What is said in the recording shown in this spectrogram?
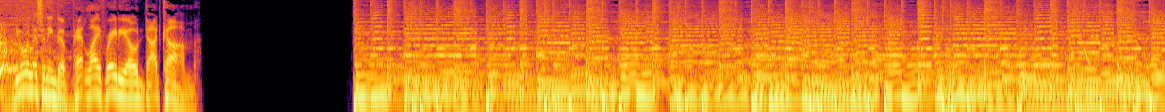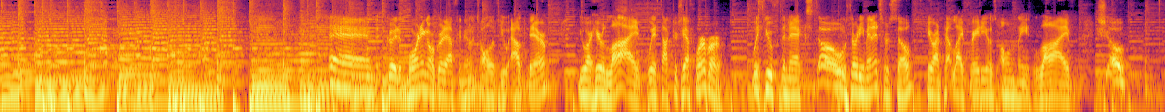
You're listening to PetLifeRadio.com. And good morning or good afternoon to all of you out there. You are here live with Dr. Jeff Werber with you for the next, oh, 30 minutes or so here on Pet Life Radio's only live show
